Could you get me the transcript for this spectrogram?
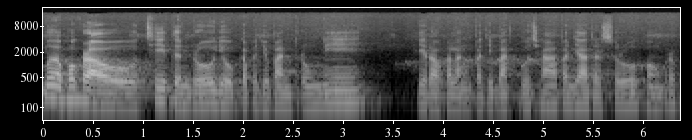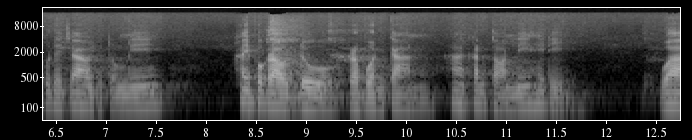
เมื่อพวกเราที่ตื่นรู้อยู่กับปัจจุบันตรงนี้ ที่เรากำลังปฏิบัติบูชาปัญญาตรัสรู้ของพระพุทธเจ้าอยู่ตรงนี้ ให้พวกเราดูกระบวนการ 5 ขั้นตอนนี้ให้ดี ว่า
